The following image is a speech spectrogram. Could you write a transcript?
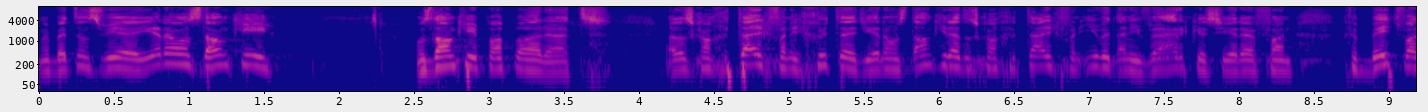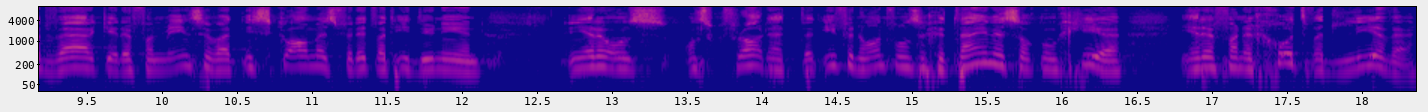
Nou bid ons weer. Here, ons dankie. Ons dankie Papa dat dat ons kan getuig van die goedheid. Here, ons dankie dat ons kan getuig van U wat aan die werk is, Here, van gebed wat werk, Here, van mense wat nie skaam is vir dit wat U doen nie en en Here, ons ons vra dat dat U vanaand vir ons 'n getuienis sal kom gee, Here, van 'n God wat lewe.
